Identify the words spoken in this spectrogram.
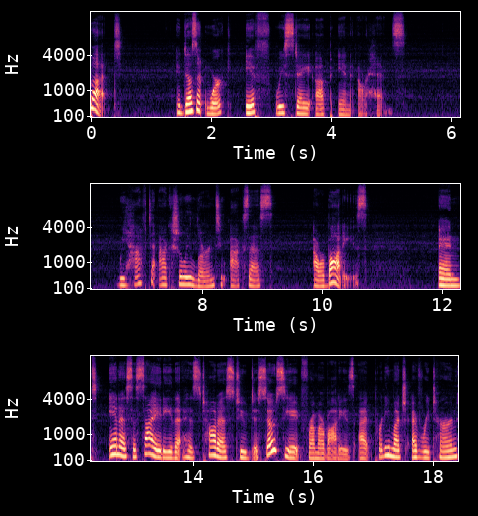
But it doesn't work if we stay up in our heads we have to actually learn to access our bodies. And in a society that has taught us to dissociate from our bodies at pretty much every turn,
